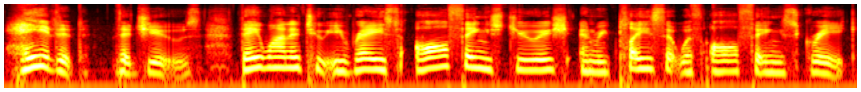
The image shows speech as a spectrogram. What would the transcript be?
hated the Jews. They wanted to erase all things Jewish and replace it with all things Greek.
